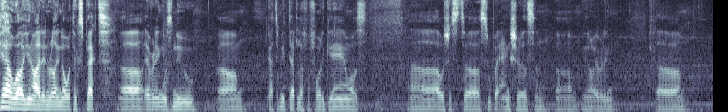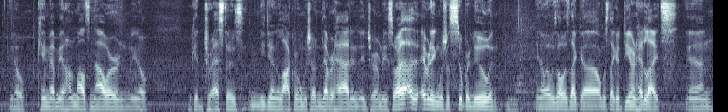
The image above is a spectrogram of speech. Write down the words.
Yeah, well, you know, I didn't really know what to expect. Uh, everything was new. Um, got to meet Detlef before the game. I was uh, I was just uh, super anxious, and um, you know everything, um, you know, came at me at 100 miles an hour, and you know, get dressed. There's media in the locker room, which I've never had in, in Germany. So I, I, everything was just super new, and you know, it was always like uh, almost like a deer in headlights, and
